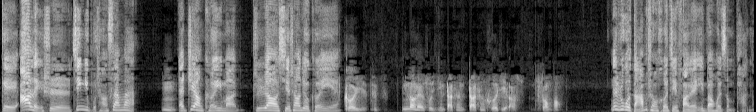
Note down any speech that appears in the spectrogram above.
给阿磊是经济补偿三万。嗯，哎，这样可以吗？只要协商就可以？可以，这应当来说已经达成达成和解了，双方。那如果达不成和解，法院一般会怎么判呢？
